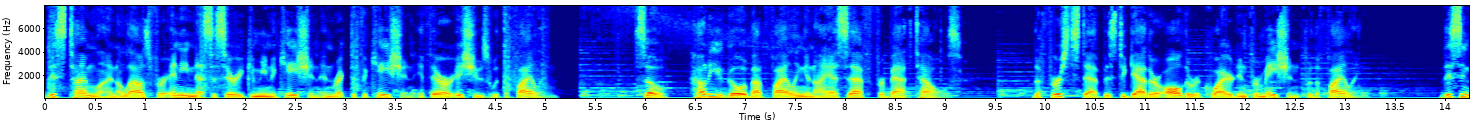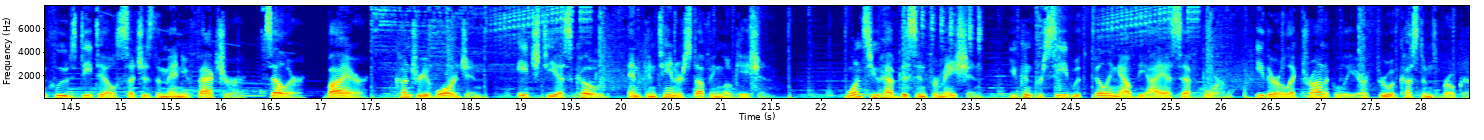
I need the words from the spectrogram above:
This timeline allows for any necessary communication and rectification if there are issues with the filing. So, how do you go about filing an ISF for bath towels? The first step is to gather all the required information for the filing. This includes details such as the manufacturer, seller, buyer, country of origin, HTS code, and container stuffing location. Once you have this information, you can proceed with filling out the ISF form, either electronically or through a customs broker.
